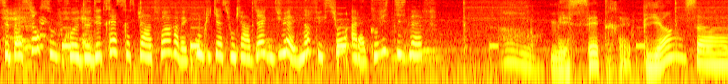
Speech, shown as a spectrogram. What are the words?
Ce patient souffre de détresse respiratoire avec complications cardiaques dues à une infection à la Covid-19. Mais c'est très bien ça.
